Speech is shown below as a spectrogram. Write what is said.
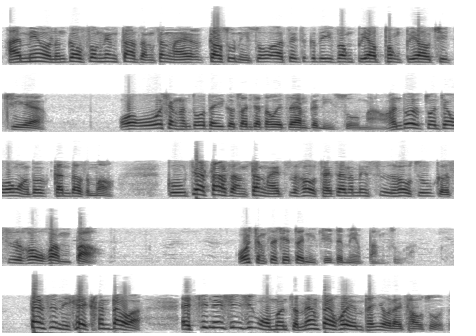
还没有能够放量大涨上来，告诉你说啊，在这个地方不要碰，不要去接。啊我我想很多的一个专家都会这样跟你说嘛。很多的专家往往都看到什么，股价大涨上来之后，才在那边事后诸葛、事后换报。我想这些对你绝对没有帮助啊。但是你可以看到啊，哎，今天星星我们怎么样带会员朋友来操作的？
